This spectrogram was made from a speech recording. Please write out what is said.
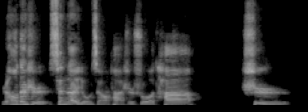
然后但是现在有讲法是说他是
